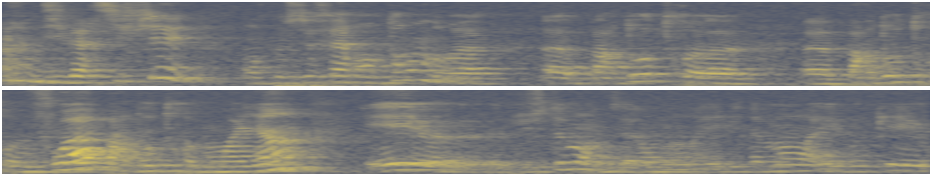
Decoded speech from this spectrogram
diversifiée. On peut se faire entendre euh, par d'autres voies, par d'autres moyens. Et justement, nous allons évidemment évoquer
